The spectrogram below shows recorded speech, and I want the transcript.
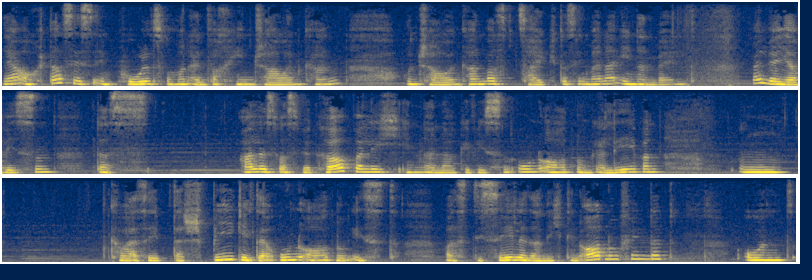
Ja, auch das ist Impuls, wo man einfach hinschauen kann und schauen kann, was zeigt das in meiner Innenwelt. Weil wir ja wissen, dass alles, was wir körperlich in einer gewissen Unordnung erleben, mm, quasi der Spiegel der Unordnung ist, was die Seele da nicht in Ordnung findet. Und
